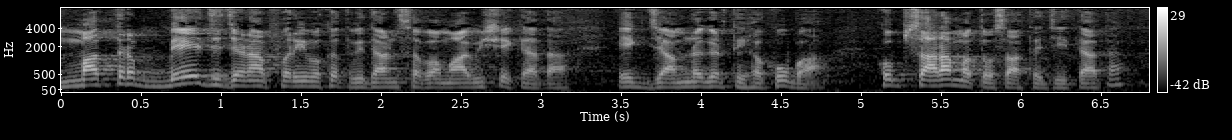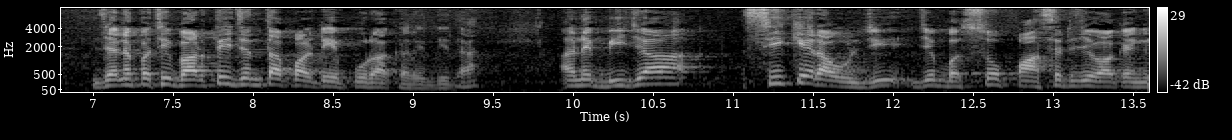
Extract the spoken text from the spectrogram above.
માત્ર બે જ જણા ફરી વખત વિધાનસભામાં આવી શક્યા હતા. એક જામનગરથી હકુબા ખૂબ સારા મતો સાથે જીત્યા હતા. જેને પછી ભારતીય જનતા પાર્ટીએ પૂરા કરી દીધા. અને બીજા સી કે રાહુલજી જે બસો પાસઠ જેવા કંઈક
